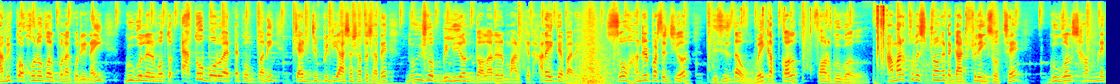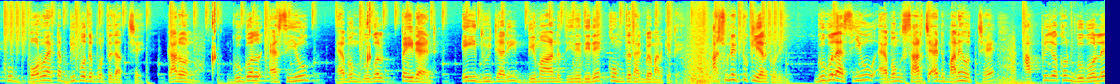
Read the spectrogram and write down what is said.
আমি কখনো কল্পনা করি নাই গুগলের মতো এত বড় একটা কোম্পানি চ্যাট জিপিটি আসার সাথে সাথে দুইশো বিলিয়ন ডলারের মার্কেট হারাইতে পারে। So hundred percent sure this is the wake up call for Google আমার খুব স্ট্রং একটা গাট ফিলিংস হচ্ছে গুগল সামনে খুব বড় একটা বিপদে পড়তে যাচ্ছে। কারণ গুগল এসইউ এবং গুগল পেইড অ্যাড এই দুইটারই ডিমান্ড ধীরে ধীরে কমতে থাকবে মার্কেটে। আসুন একটু ক্লিয়ার করি। গুগল এসইউ এবং সার্চ অ্যাড মানে হচ্ছে আপনি যখন গুগলে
